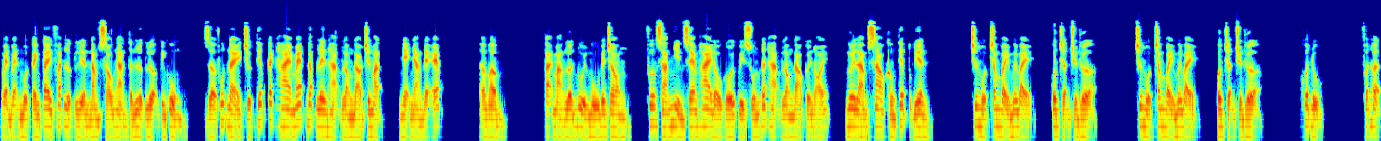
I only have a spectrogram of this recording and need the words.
vẹn vẹn một cánh tay phát lực liền năm sáu ngàn tấn lực lượng kinh khủng, giờ phút này trực tiếp cách hai mét đắp lên hạng long đảo trên mặt, nhẹ nhàng để ép. Ầm ầm. Tại mảng lớn bụi mù bên trong, phương sán nhìn xem hai đầu gối quỳ xuống đất hạng long đảo cười nói, ngươi làm sao không tiếp tục điên? Chương một trăm bảy mươi bảy, quân trận truyền thừa chương một trăm bảy mươi bảy, quân trận truyền thừa. Khuất đủ. Phẫn hận.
